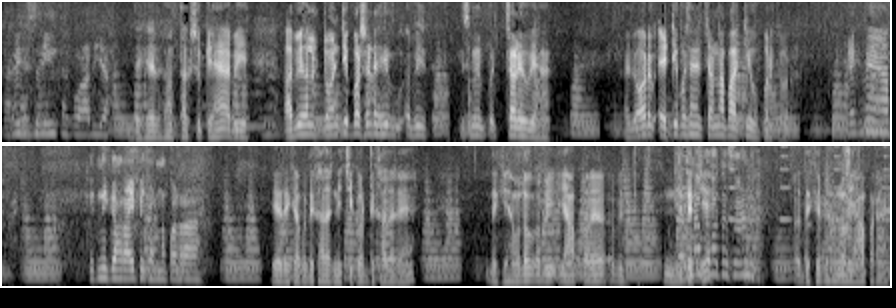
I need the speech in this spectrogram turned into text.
अरे सही थकवा दिया। देखिए हम थक चुके हैं अभी। अभी हम ट्वेंटी परसेंट ही अभी इसमें चढ़े हुए हैं। अभी और एट्टी परसेंट चढ़ना बाकी है ऊपर की ओर। देख रहे हैं आप कितनी गहराई पे चढ़ना पड़ रहा है। ये देखिए आपको दिखा दे नीचे की ओर दिखा दे रहे हैं। देखिए हम लोग अभी यहाँ पर अभी देखिए। है। और देखिए अभी हम लोग यहाँ पर हैं।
